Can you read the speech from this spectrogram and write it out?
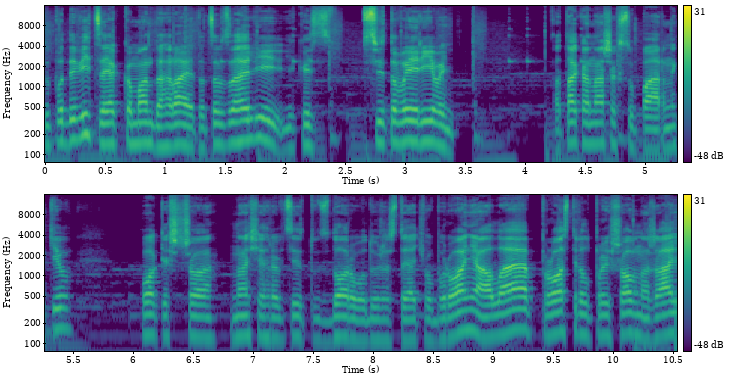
Ну подивіться, як команда грає, то це взагалі якийсь світовий рівень. Атака наших суперників. Поки що наші гравці тут здорово дуже стоять в обороні, але простріл пройшов, на жаль,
